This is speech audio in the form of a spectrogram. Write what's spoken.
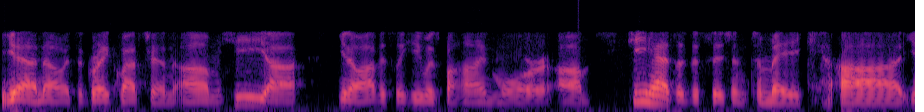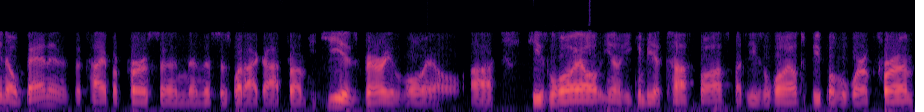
Yeah, no, it's a great question. Um, he, uh, you know, obviously he was behind Moore. Um, he has a decision to make. Uh, you know, Bannon is the type of person, and this is what I got from. He is very loyal. Uh, he's loyal. You know, he can be a tough boss, but he's loyal to people who work for him.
